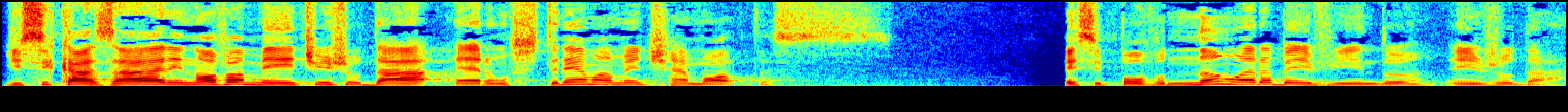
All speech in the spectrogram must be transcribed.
de se casarem novamente em Judá eram extremamente remotas. Esse povo não era bem-vindo em Judá.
